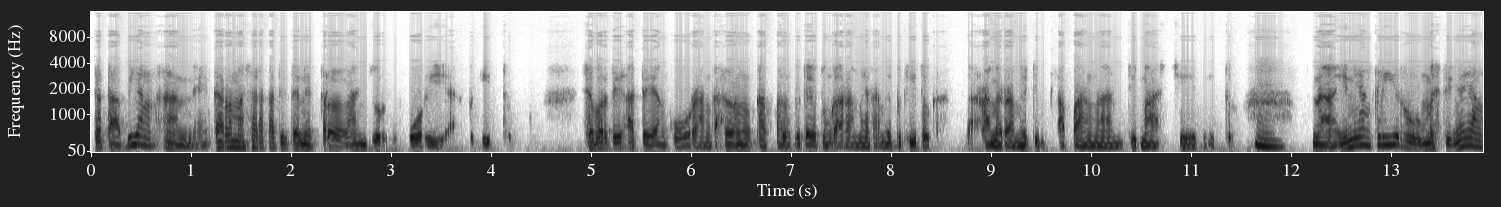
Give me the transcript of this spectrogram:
Tetapi yang aneh karena masyarakat kita ini terlanjur euforia begitu. Seperti ada yang kurang, nggak lengkap kalau kita itu nggak rame-rame begitu kan nggak rame-rame di lapangan, di masjid itu. Hmm. Nah ini yang keliru, mestinya yang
